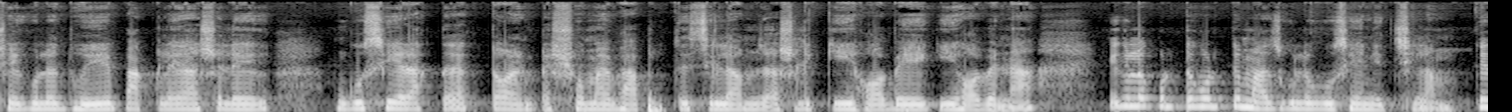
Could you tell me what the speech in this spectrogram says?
সেগুলো ধুয়ে পাকলে আসলে গুছিয়ে রাখতে রাখতে অনেকটা সময় ভাবতেছিলাম যে আসলে কি হবে কি হবে না। এগুলো করতে করতে মাছগুলো গুছিয়ে নিচ্ছিলাম। যে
